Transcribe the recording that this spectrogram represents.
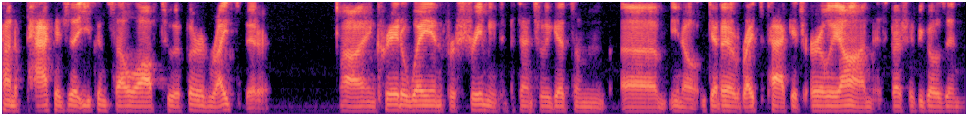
kind of package that you can sell off to a third rights bidder uh, and create a way in for streaming to potentially get some uh, you know get a rights package early on especially if he goes in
